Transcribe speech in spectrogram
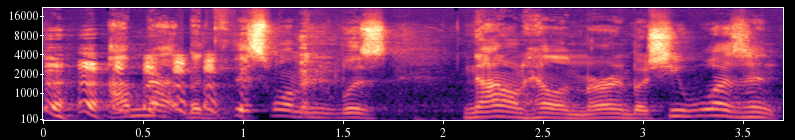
I'm not but this woman was not on Helen Mirren, but she wasn't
